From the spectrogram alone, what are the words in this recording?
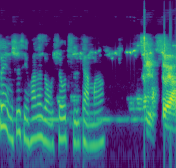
所以你是喜欢那种羞耻感吗？是，对啊。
